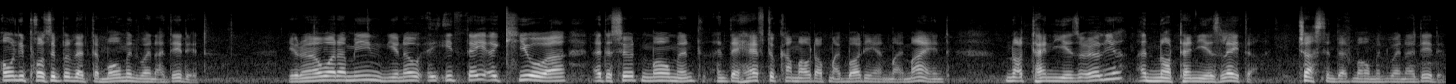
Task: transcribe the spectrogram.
only possible at the moment when I did it. You know what I mean? You know, it, they occur at a certain moment and they have to come out of my body and my mind, not 10 years earlier and not 10 years later, just in that moment when I did it.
